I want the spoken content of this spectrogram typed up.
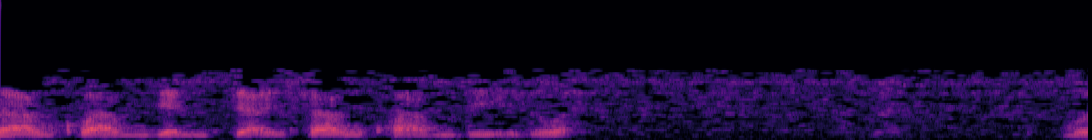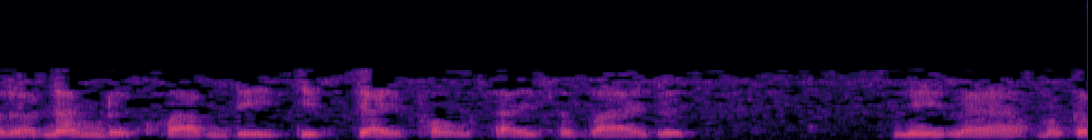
สร้างความเย็นใจ สร้างความดีด้วย เมื่อเรานั่งด้วยความดีจิตใจผ่องใสสบายด้วยนี่แล้วมันก็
